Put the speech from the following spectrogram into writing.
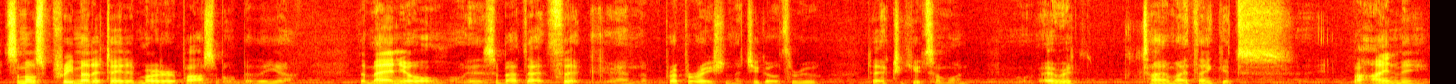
It's the most premeditated murder possible, but the, uh, the manual is about that thick, and the preparation that you go through to execute someone. Every time I think it's behind me,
